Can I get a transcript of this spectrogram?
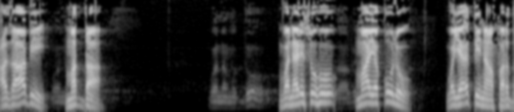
അസാബി മദ്ദ. വനരിസുഹു മാ വയത്തിന ഫർദ.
